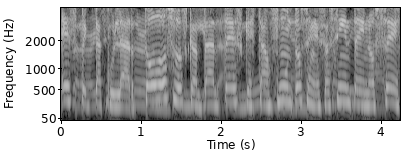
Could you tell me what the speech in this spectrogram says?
espectacular. Todos los cantantes que están juntos en esa cinta y no sé,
